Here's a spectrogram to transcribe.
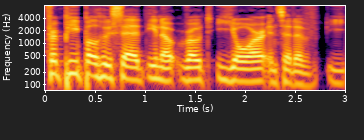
for people who said, you know, wrote your instead of y-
